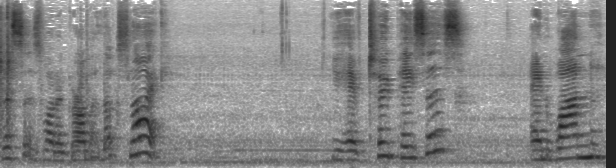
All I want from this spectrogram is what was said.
This is what a grommet looks like you have two pieces and one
